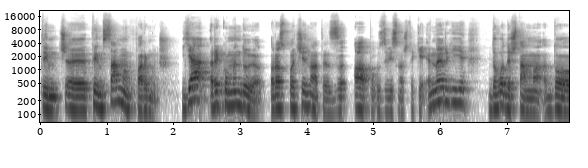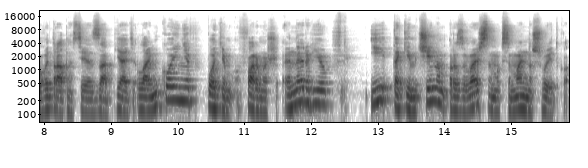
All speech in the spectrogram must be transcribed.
тим, е, тим самим фармиш. Я рекомендую розпочинати з апу, звісно ж таки, енергії. Доводиш там до витратності за 5 лаймкоїнів, потім фармиш енергію, і таким чином розвиваєшся максимально швидко.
